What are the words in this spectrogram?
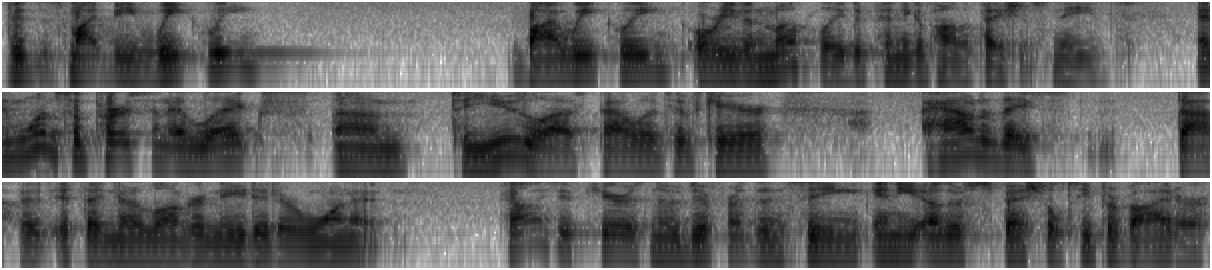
Visits might be weekly, bi-weekly, or even monthly, depending upon the patient's needs. And once a person elects um, to utilize palliative care, how do they stop it if they no longer need it or want it? Palliative care is no different than seeing any other specialty provider.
